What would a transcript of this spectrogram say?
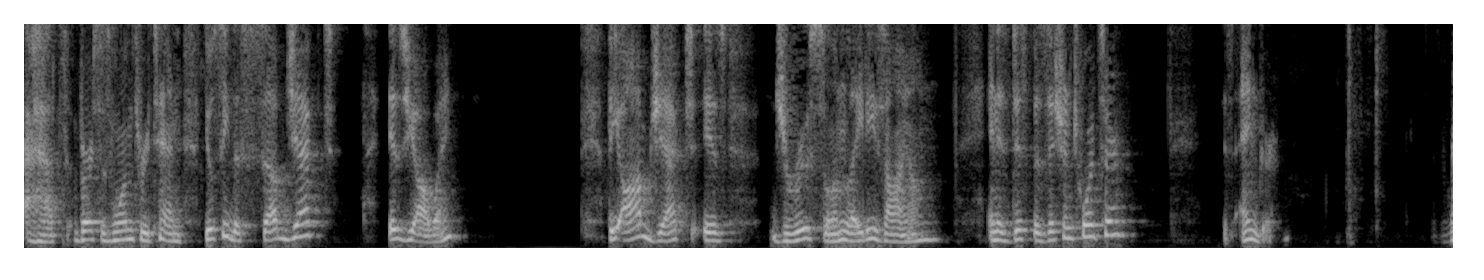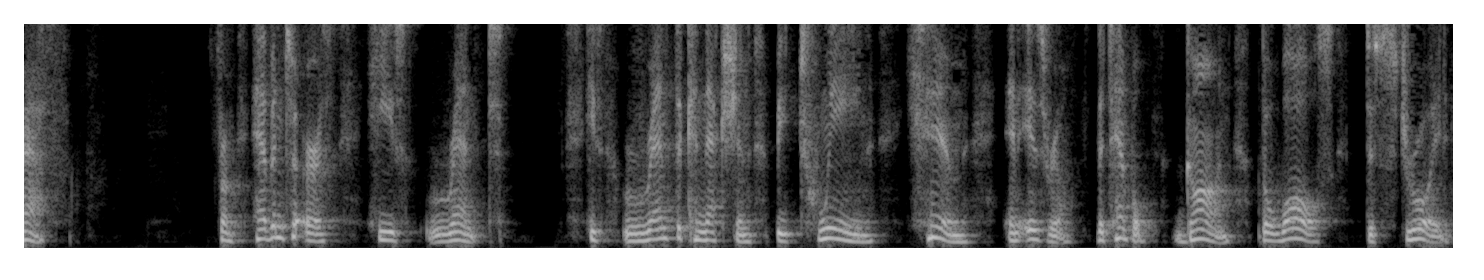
at verses 1 through 10, you'll see the subject is Yahweh. The object is Jerusalem, Lady Zion, and his disposition towards her is anger, wrath. From heaven to earth, he's rent He's rent the connection between him and Israel. The temple gone, the walls destroyed,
